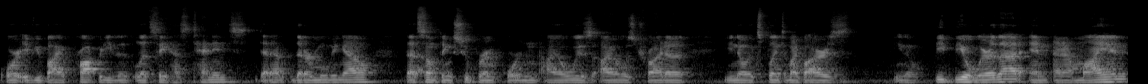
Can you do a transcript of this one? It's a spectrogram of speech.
or if you buy a property that let's say has tenants that have, that are moving out that's something super important i always i always try to you know explain to my buyers you know be, be aware of that and, and on my end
